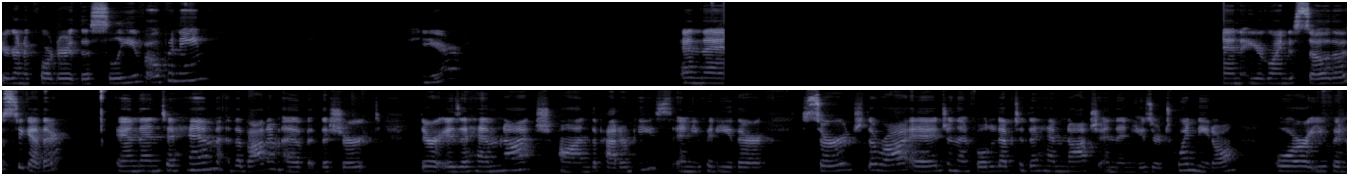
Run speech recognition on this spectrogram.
you're going to quarter the sleeve opening here. And then and you're going to sew those together. And then to hem the bottom of the shirt, there is a hem notch on the pattern piece, and you can either serge the raw edge and then fold it up to the hem notch and then use your twin needle, or you can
